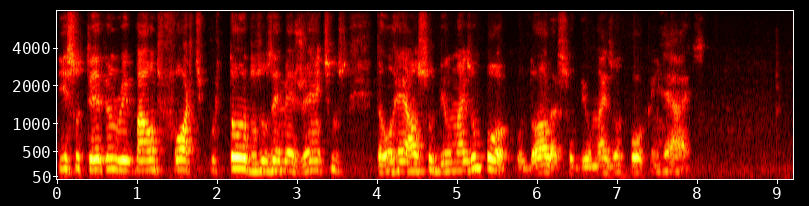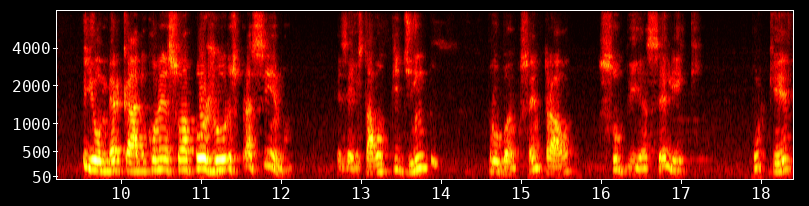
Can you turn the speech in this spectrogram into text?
isso teve um rebound forte por todos os emergentes. Então o real subiu mais um pouco, o dólar subiu mais um pouco em reais. E o mercado começou a pôr juros para cima. Quer dizer, eles estavam pedindo para o Banco Central subir a Selic, porque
